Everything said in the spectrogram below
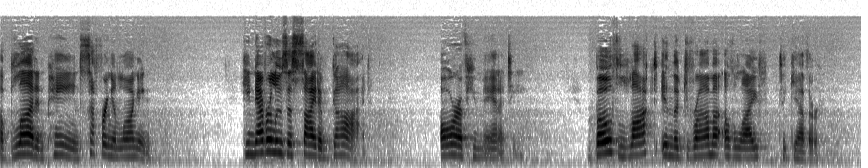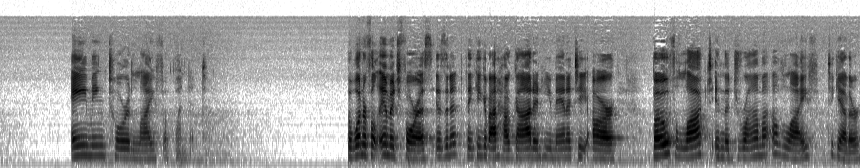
of blood and pain, suffering and longing. He never loses sight of God or of humanity, both locked in the drama of life together, aiming toward life abundant. The wonderful image for us, isn't it? Thinking about how God and humanity are both locked in the drama of life together,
